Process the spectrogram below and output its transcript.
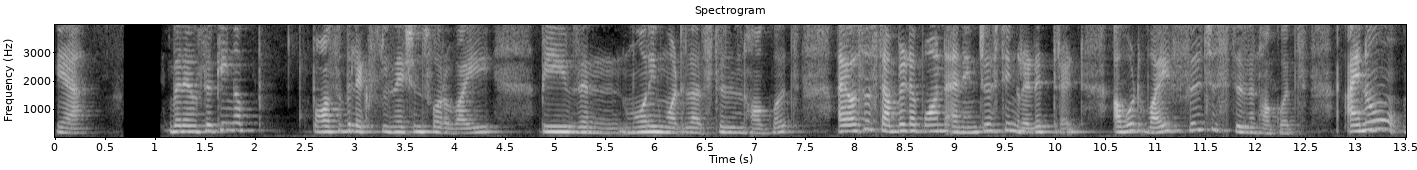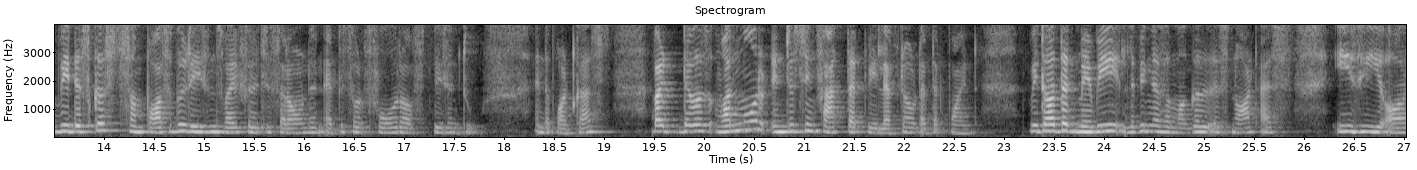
Yeah. When I was looking up possible explanations for why Peeves and Moaning Myrtle are still in Hogwarts, I also stumbled upon an interesting Reddit thread about why Filch is still in Hogwarts. I know we discussed some possible reasons why Filch is around in episode 4 of season 2 in the podcast, but there was one more interesting fact that we left out at that point. We thought that maybe living as a muggle is not as easy or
